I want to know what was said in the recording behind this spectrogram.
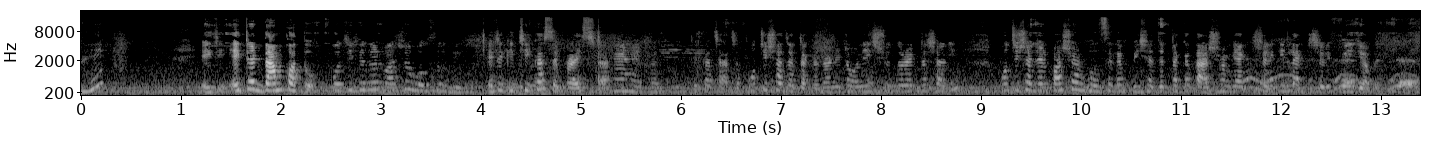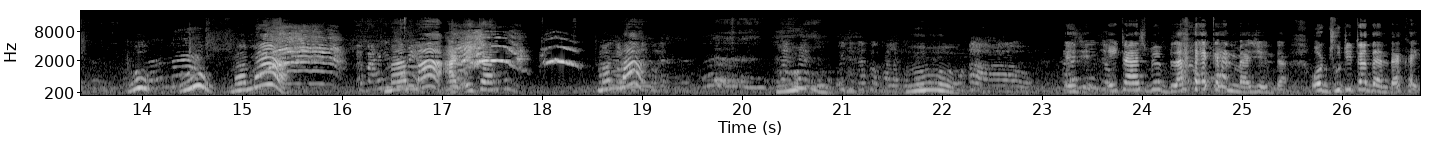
হ্যাঁ? এই যে এটার দাম কত? পঁচিশ হাজার পাঁচশো হোলসেল এটা কি ঠিক আছে প্রাইসটা হ্যাঁ হ্যাঁ। ঠিক আছে আচ্ছা পঁচিশ হাজার টাকা কারণ এটা অনেক সুন্দর একটা শাড়ি। পঁচিশ হাজার পাঁচশো আর হোলসেলে বিশ হাজার টাকা তার সঙ্গে একটা শাড়ি কিনলে একটা শাড়ি ফ্রি যাবে। হু, হু, মামা! মামা! আর এটা মামা ওই যে দেখো খালা হু। Wow! এই যে এটা আসবে ব্ল্যাক এন্ড ম্যাজেন্ডা ওর ঝুটিটা দেন দেখাই?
